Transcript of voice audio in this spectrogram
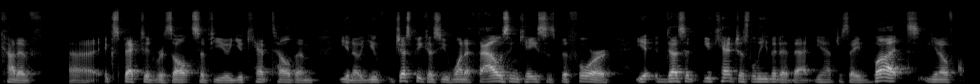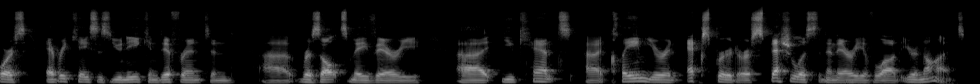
kind of uh, expected results of you. You can't tell them, you know, you just because you've won a thousand cases before, it doesn't. You can't just leave it at that. You have to say, but you know, of course, every case is unique and different, and uh, results may vary. Uh, you can't uh, claim you're an expert or a specialist in an area of law that you're not.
